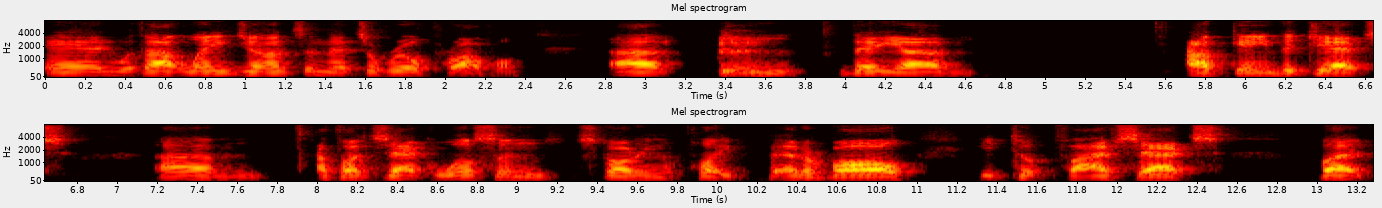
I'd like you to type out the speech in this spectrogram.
and without Lane Johnson, that's a real problem. Uh, they um, outgained the Jets. Um, I thought Zach Wilson starting to play better ball. He took five sacks, but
